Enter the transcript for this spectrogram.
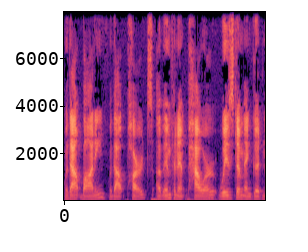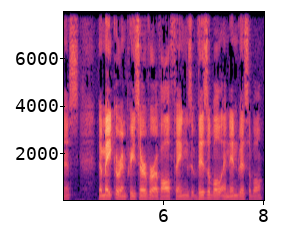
without body, without parts, of infinite power, wisdom, and goodness, the maker and preserver of all things, visible and invisible.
